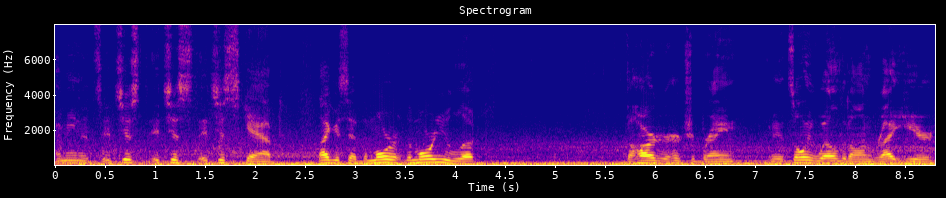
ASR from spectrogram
I mean, it's it's just it's just it's just scabbed. Like I said, the more the more you look, the harder it hurts your brain. I mean, it's only welded on right here.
